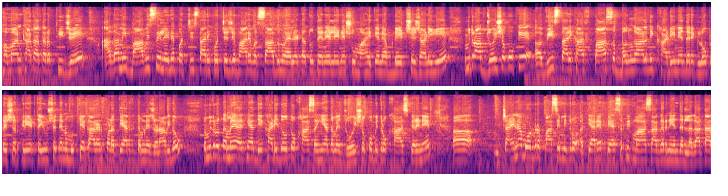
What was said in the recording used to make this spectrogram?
હવામાન ખાતા તરફથી જે આગામી બાવીસથી લઈને પચીસ તારીખ વચ્ચે જે ભારે વરસાદનું એલર્ટ હતું તેને લઈને શું માહિતી અને અપડેટ છે જાણી લઈએ. મિત્રો આપ જોઈ શકો કે વીસ તારીખ આસપાસ બંગાળની ખાડીની અંદર એક લો પ્રેશર ક્રિએટ થયું છે. તેનું મુખ્ય કારણ પણ અત્યારથી તમને જણાવી દઉં. તો મિત્રો તમને અહીંયા દેખાડી દઉં તો ખાસ અહીંયા તમે જોઈ શકો મિત્રો, ખાસ કરીને ચાઇના બોર્ડર પાસે મિત્રો અત્યારે પેસિફિક મહાસાગરની અંદર લગાતાર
